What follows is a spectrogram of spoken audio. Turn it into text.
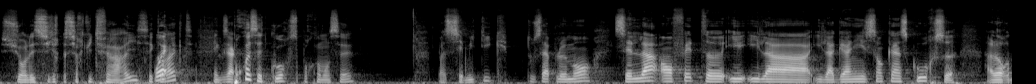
sur les cir- circuits de Ferrari, c'est Ouais. correct? Exact. Pourquoi cette course pour commencer? Parce que c'est mythique, tout simplement. Celle-là, en fait, euh, il, il a, il a gagné 115 courses. Alors,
